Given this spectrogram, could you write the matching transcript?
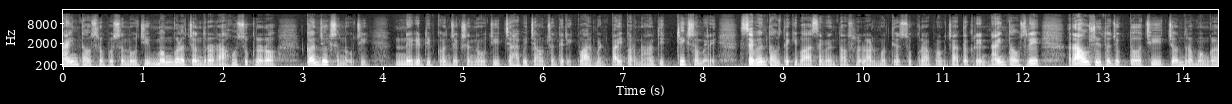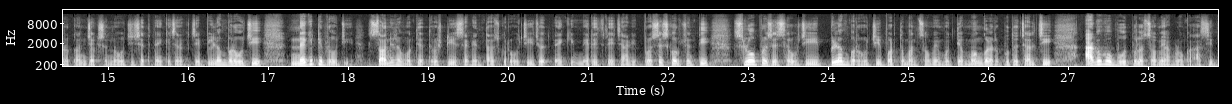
नाइन्थ हाउस पोजिशन नौ मंगल चंद्र राहु शुक्र कंजक्शन नौगेटिव कंजक्शन हो जहाँ भी चाहते रिक्वयरमेंट पापार ना ठीक समय सेवेन्थ हाउस देखा सेवेन्थ हाउस लड़ शुक्र आप जतक नाइन्थ हाउस राहु सहित युक्त अच्छी चंद्र मंगल कंजक्शन नौ कि विलंब रोज नेगेट रोज शनि दृष्टि सेवेन्थ हाउस को रोचे जो कि मेरेज जहाँ भी प्रोसेस कर स्लो प्रोसेस रोचे विलंब रोचे ବର୍ତ୍ତମାନ ସମୟ ମଧ୍ୟ ମଙ୍ଗଳର ବୁଧ ଚାଲିଛି ଆଗକୁ ବହୁତ ଭଲ ସମୟ ଆପଣଙ୍କୁ ଆସିବ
